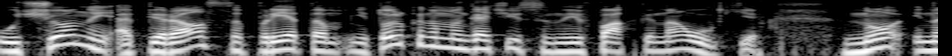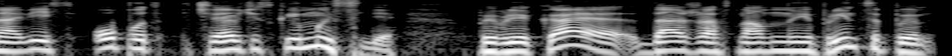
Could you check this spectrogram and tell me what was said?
Ученый опирался при этом не только на многочисленные факты науки, но и на весь опыт человеческой мысли, привлекая даже основные принципы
